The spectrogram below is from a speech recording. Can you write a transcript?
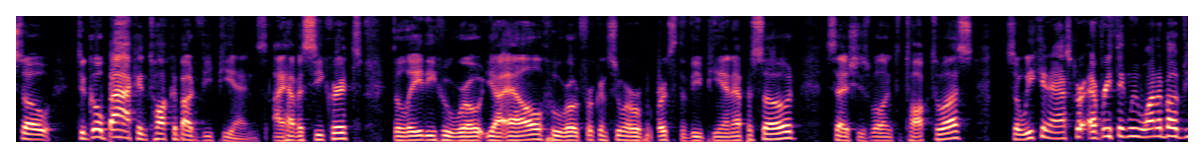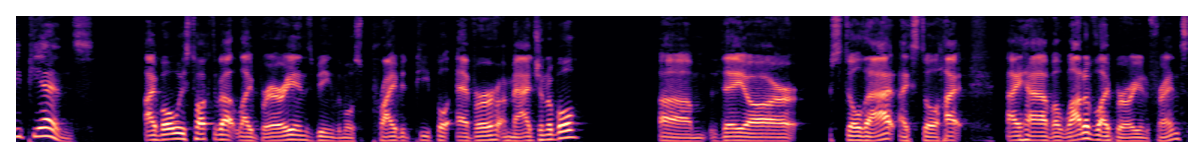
so to go back and talk about VPNs, I have a secret. The lady who wrote Yael, who wrote for Consumer Reports the VPN episode, says she's willing to talk to us. So we can ask her everything we want about VPNs. I've always talked about librarians being the most private people ever imaginable. Um, they are still that. I still hi- I have a lot of librarian friends.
